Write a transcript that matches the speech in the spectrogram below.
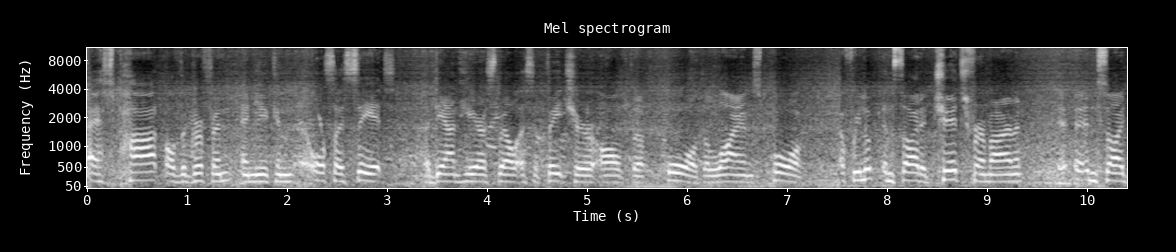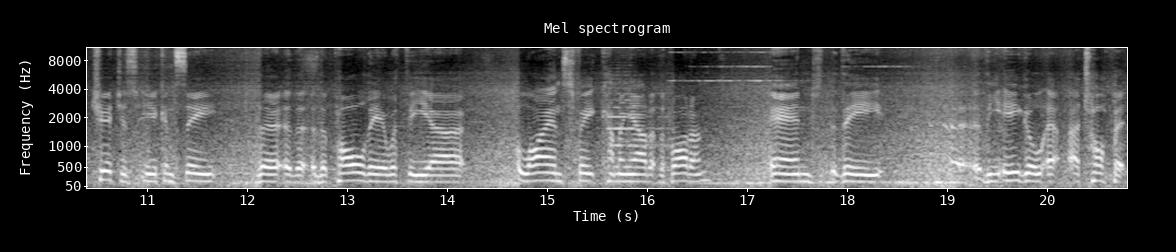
as part of the griffin, and you can also see it down here as well as a feature of the paw, the lion's paw. If we look inside a church for a moment, inside churches you can see the, the, the pole there with the uh, lion's feet coming out at the bottom and the, uh, the eagle atop it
